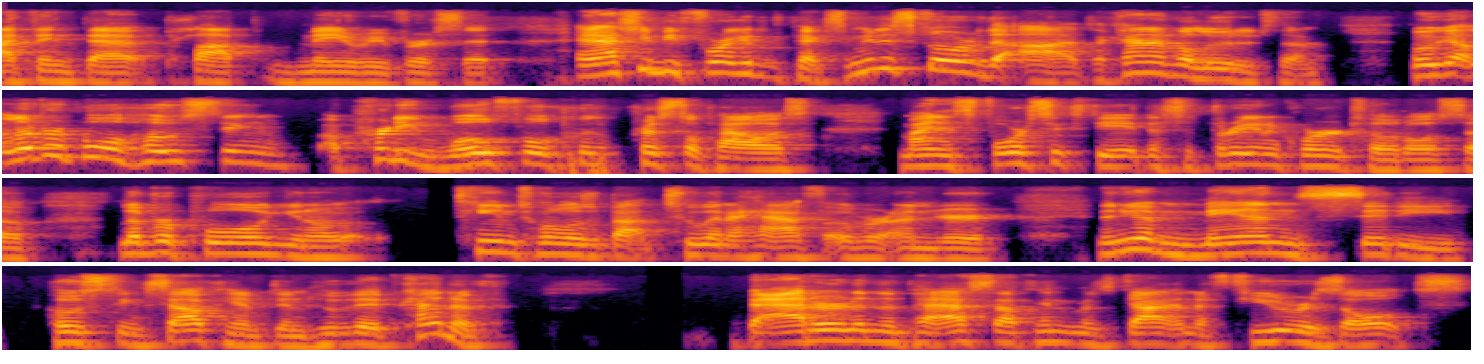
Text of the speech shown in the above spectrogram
I think that Klopp may reverse it. And actually, before I get to the picks, let me just go over the odds. I kind of alluded to them. But we got Liverpool hosting a pretty woeful Crystal Palace, minus 468. That's a three and a quarter total. So Liverpool, you know, team total is about two and a half over under. Then you have Man City hosting Southampton, who they've kind of battered in the past. Southampton has gotten a few results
